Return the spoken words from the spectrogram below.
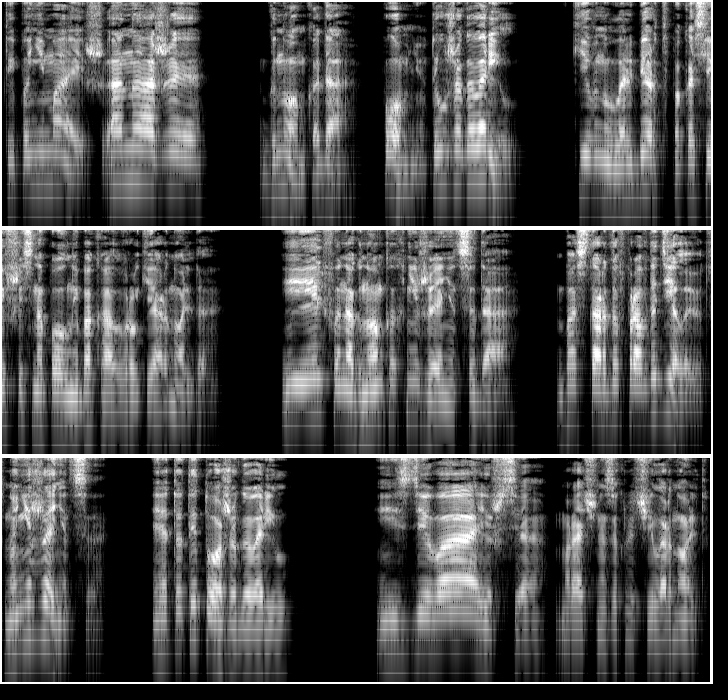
«Ты понимаешь, она же...» «Гномка, да. Помню, ты уже говорил». Кивнул Альберт, покосившись на полный бокал в руке Арнольда. «И эльфы на гномках не женятся, да. Бастардов, правда, делают, но не женятся. Это ты тоже говорил». «Издеваешься», — мрачно заключил Арнольд.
